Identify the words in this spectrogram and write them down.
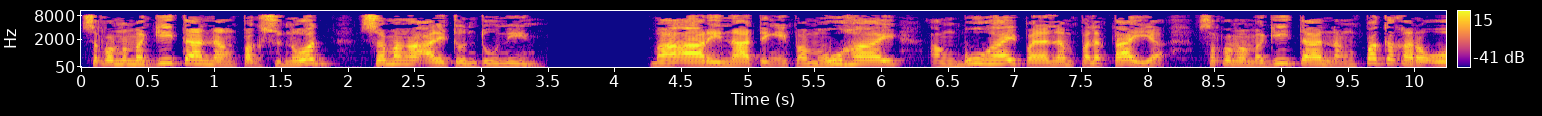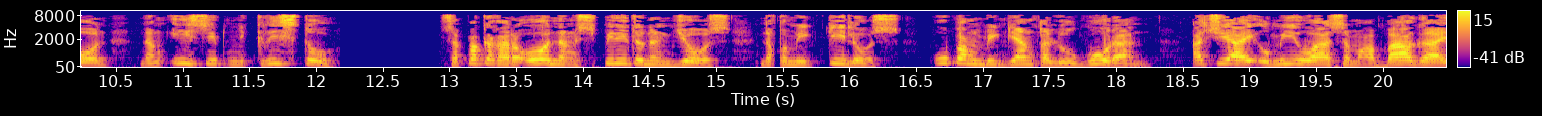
sa pamamagitan ng pagsunod sa mga alituntunin. Maaari nating ipamuhay ang buhay pananampalataya sa pamamagitan ng pagkakaroon ng isip ni Kristo. Sa pagkakaroon ng Espiritu ng Diyos na kumikilos upang bigyang kaluguran at siya ay umiwa sa mga bagay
